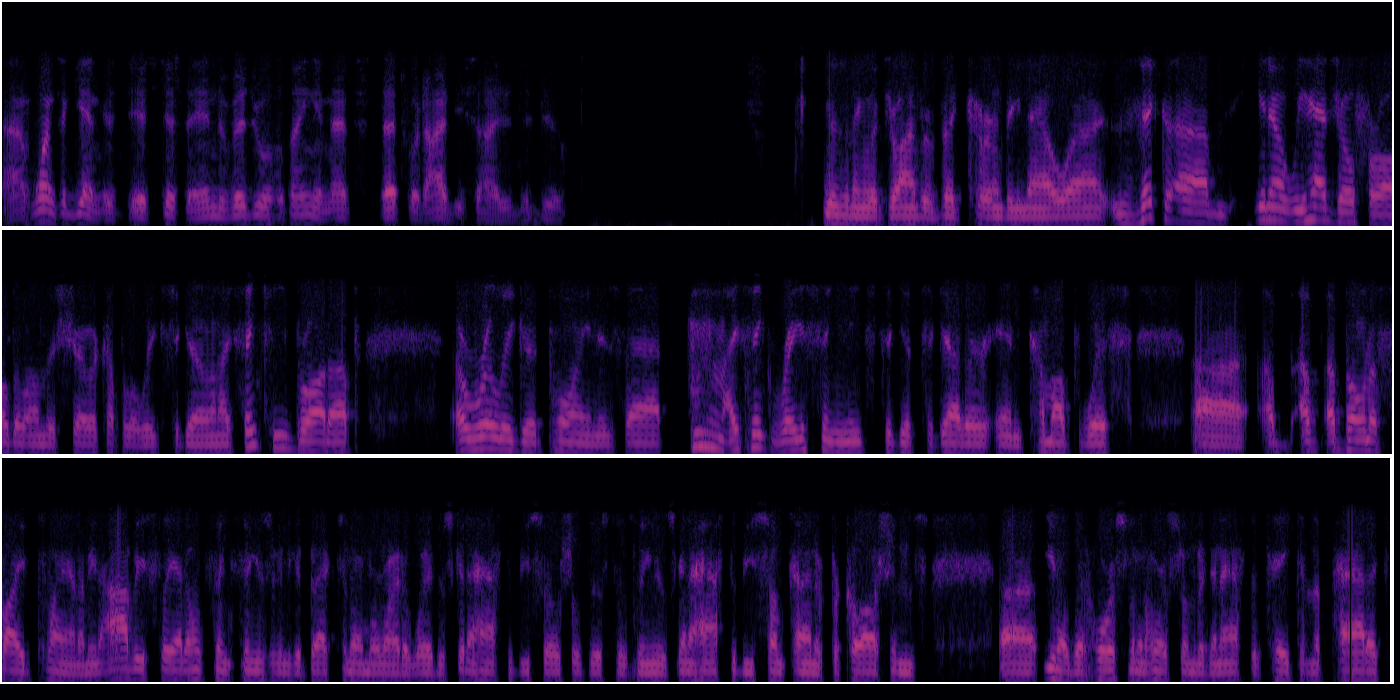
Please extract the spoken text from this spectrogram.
uh, once again, it, it's just an individual thing, and that's that's what I decided to do. Visiting with driver Vic Kirby now. Uh, Vic, um, you know, we had Joe Faraldo on the show a couple of weeks ago, and I think he brought up a really good point is that I think racing needs to get together and come up with uh, a, a bona fide plan. I mean, obviously, I don't think things are going to get back to normal right away. There's going to have to be social distancing. There's going to have to be some kind of precautions. Uh, you know, that horsemen and horsewomen are going to have to take in the paddock.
